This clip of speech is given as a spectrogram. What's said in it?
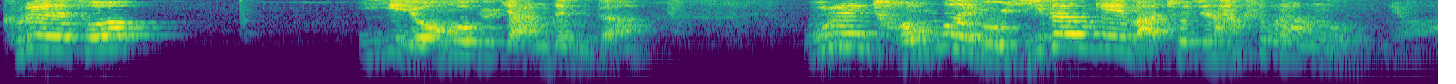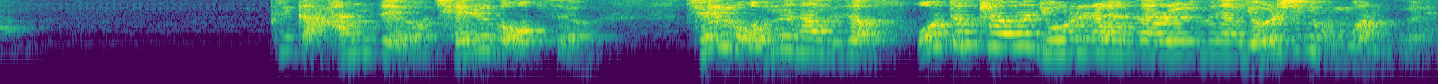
그래서 이게 영어 교육이 안 됩니다. 우리는 전부 다요 2단계에 맞춰진 학습을 하는 거거든요. 그러니까 안 돼요. 재료가 없어요. 재료가 없는 상태에서 어떻게 하면 요리를 할까를 그냥 열심히 공부하는 거예요.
